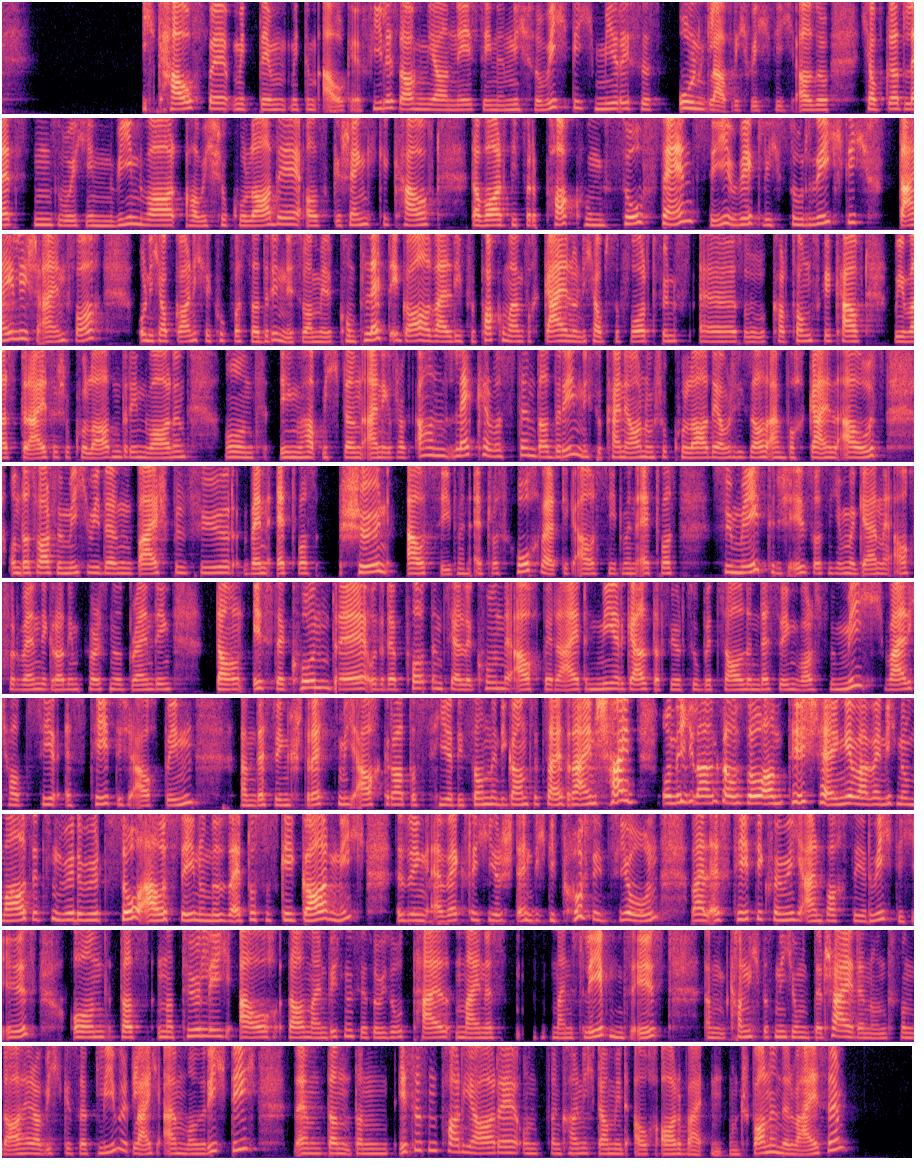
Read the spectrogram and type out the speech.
ich kaufe mit dem, mit dem Auge. Viele sagen ja, nee, ist ihnen nicht so wichtig. Mir ist es unglaublich wichtig. Also ich habe gerade letztens, wo ich in Wien war, habe ich Schokolade als Geschenk gekauft. Da war die Verpackung so fancy, wirklich so richtig stylisch einfach. Und ich habe gar nicht geguckt, was da drin ist. War mir komplett egal, weil die Verpackung war einfach geil und ich habe sofort fünf äh, so Kartons gekauft, wo jeweils drei so Schokoladen drin waren. Und irgendwo hat mich dann eine gefragt, ah, lecker, was ist denn da drin? Ich so, keine Ahnung, Schokolade, aber sie sah einfach geil aus. Und das war für mich wieder ein Beispiel für, wenn etwas schön aussieht, wenn etwas hochwertig aussieht, wenn etwas symmetrisch ist, was ich immer gerne auch verwende, gerade im Personal Branding, dann ist der Kunde oder der potenzielle Kunde auch bereit, mehr Geld dafür zu bezahlen. Deswegen war es für mich, weil ich halt sehr ästhetisch auch bin, ähm, deswegen stresst es mich auch gerade, dass hier die Sonne die ganze Zeit reinscheint und ich langsam so am Tisch hänge, weil wenn ich normal sitzen würde, würde es so aussehen und das ist etwas, das geht gar nicht. Deswegen wechsle ich hier ständig die Position, weil Ästhetik für mich einfach sehr wichtig ist und das natürlich auch, da mein Business ja sowieso Teil meines meines Lebens ist, ähm, kann ich das nicht unterscheiden. Und von daher habe ich gesagt, lieber gleich einmal richtig, ähm, dann, dann ist es ein paar Jahre und dann kann ich damit auch arbeiten. Und spannenderweise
